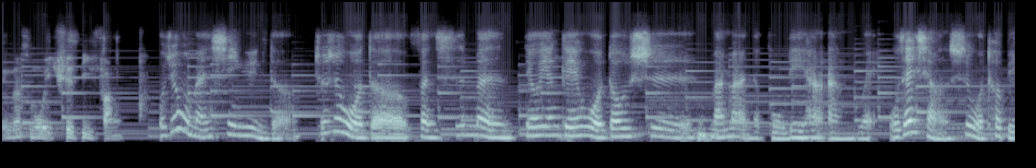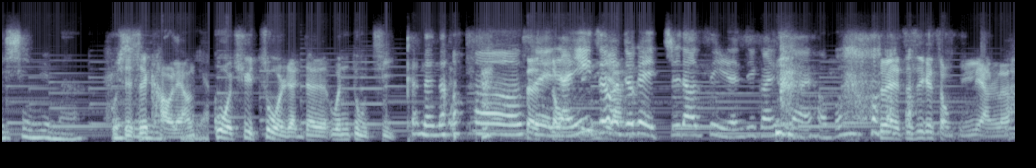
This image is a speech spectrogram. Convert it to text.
有没有什么委屈的地方？我觉得我蛮幸运的，就是我的粉丝们留言给我都是满满的鼓励和安慰。我在想，是我特别幸运吗？我只，是考量过去做人的温度计。可能哦，哦，所以染疫之后你就可以知道自己人际关系还好不好？对，这是一个总评量了。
